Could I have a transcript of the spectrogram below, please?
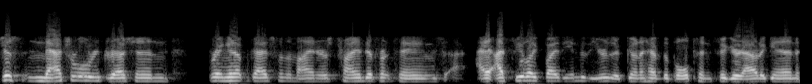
just natural regression, bringing up guys from the minors, trying different things. I, I feel like by the end of the year, they're going to have the bullpen figured out again.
